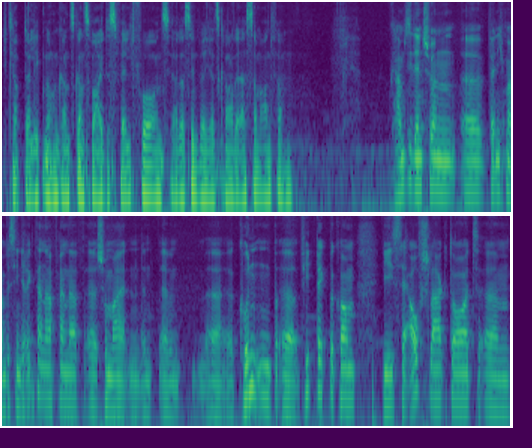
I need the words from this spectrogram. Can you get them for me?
Ich glaube, da liegt noch ein ganz, ganz weites Feld vor uns, ja, da sind wir jetzt gerade erst am Anfang. Haben Sie denn schon, äh, wenn ich mal ein bisschen direkter nachfragen darf, äh, schon mal ein ähm, äh, Kundenfeedback bekommen? Wie ist der Aufschlag dort? Ähm,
